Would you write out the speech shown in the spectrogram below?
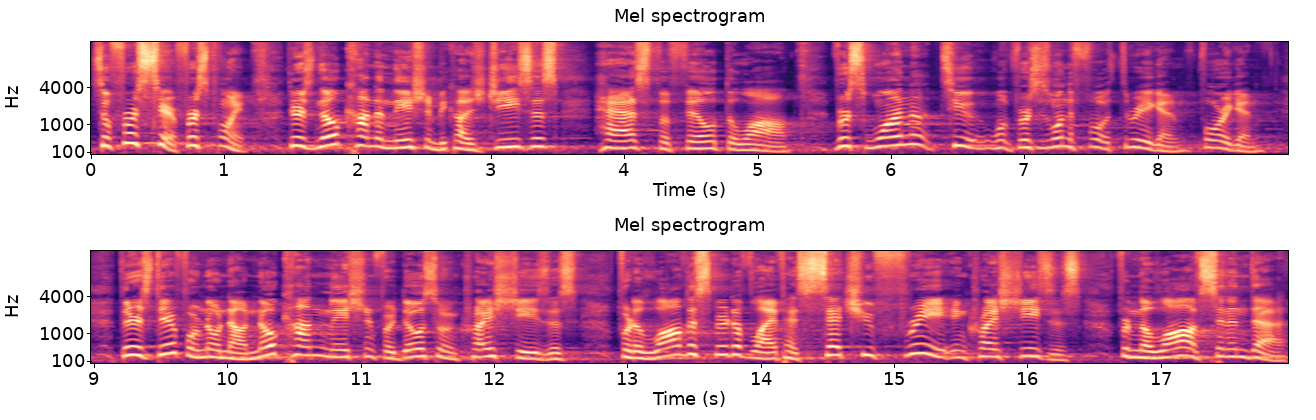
So, first here, first point there's no condemnation because Jesus has fulfilled the law. Verse 1, 2, verses 1 to 4, 3 again, 4 again. There is therefore no now no condemnation for those who are in Christ Jesus, for the law of the Spirit of life has set you free in Christ Jesus from the law of sin and death.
